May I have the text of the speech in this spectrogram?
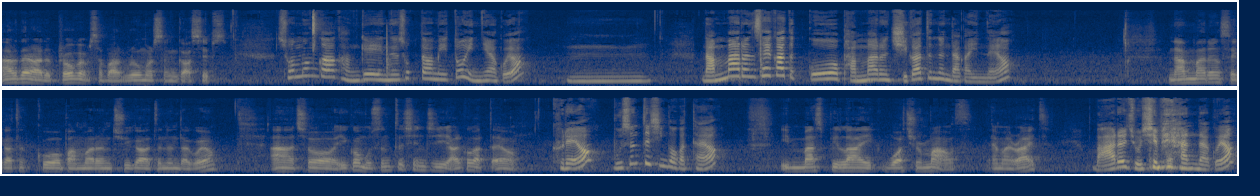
Are there other proverbs about rumors and gossips? 소문과 관계 있는 속담이 또 있냐고요? 음, 낱말은 새가 듣고 반말은 쥐가 듣는다가 있네요. 낱말은 새가 듣고 반말은 쥐가 듣는다고요? 아, 저 이거 무슨 뜻인지 알 것 같아요. 그래요? 무슨 뜻인 것 같아요? It must be like watch your mouth. Am I right? 말을 조심해야 한다고요?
